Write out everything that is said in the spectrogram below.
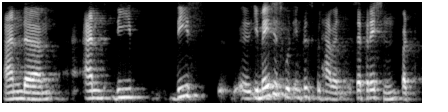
And, um, and the, these uh, images would in principle have a separation, but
